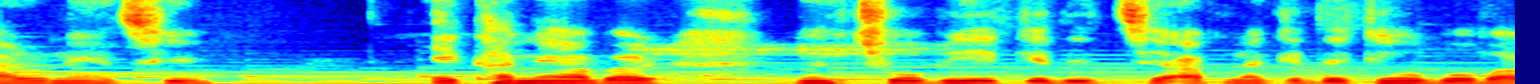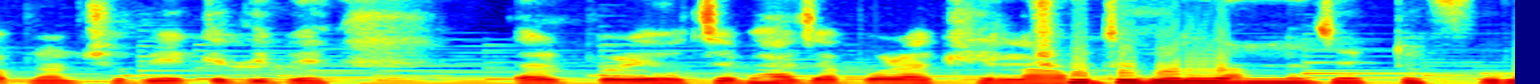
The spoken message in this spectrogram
আরও নিয়েছি। এখানে আবার ছবি এঁকে দিচ্ছে, আপনাকে দেখে হুবহু আপনার ছবি এঁকে দিবে। তারপরে হচ্ছে ভাজা পোড়া খেলাম। বললাম না যে একটা ফুল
